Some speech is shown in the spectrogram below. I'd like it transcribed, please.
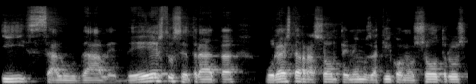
y saludable. De esto se trata. Por esta razón tenemos aquí con nosotros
